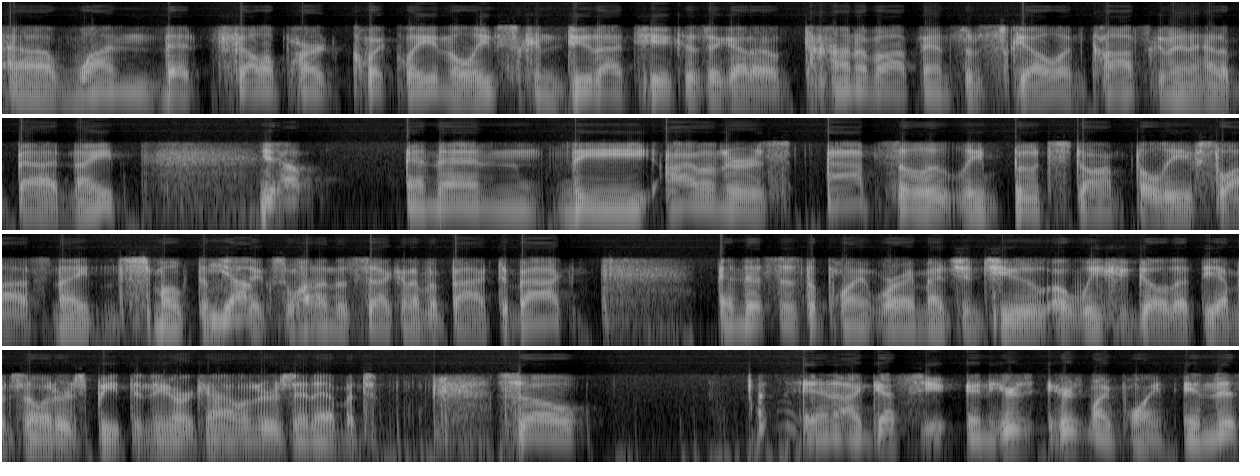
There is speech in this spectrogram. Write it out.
Uh, one that fell apart quickly, and the Leafs can do that to you because they got a ton of offensive skill, and Koskinen had a bad night. Yep. And then the Islanders absolutely boot stomped the Leafs last night and smoked them Yep. 6-1 on the second of a back-to-back. And this is the point where I mentioned to you a week ago that the Edmonton Oilers beat the New York Islanders in Edmonton. So, and I guess, and here's here's my point. In this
